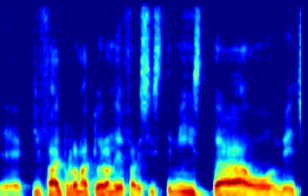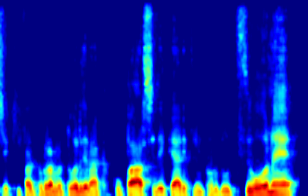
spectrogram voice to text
eh, chi fa il programmatore non deve fare sistemista o invece chi fa il programmatore deve anche occuparsi dei carichi in produzione.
